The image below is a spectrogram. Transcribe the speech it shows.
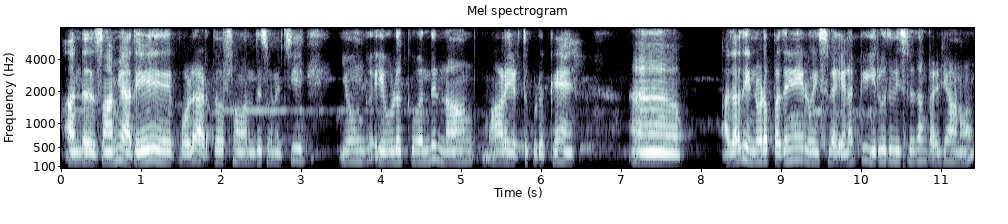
அந்த சாமி அதே போல் அடுத்த வருஷம் வந்து சொன்னிச்சு இவங்க இவளுக்கு வந்து நான் மாலை எடுத்து கொடுக்கேன். அதாவது என்னோட பதினேழு வயசில் எனக்கு இருபது வயசில் தான் கல்யாணம்.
